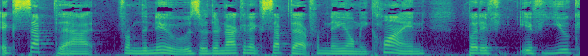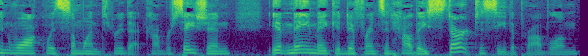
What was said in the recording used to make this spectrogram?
accept that from the news or they're not going to accept that from Naomi Klein. But if if you can walk with someone through that conversation, it may make a difference in how they start to see the problem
